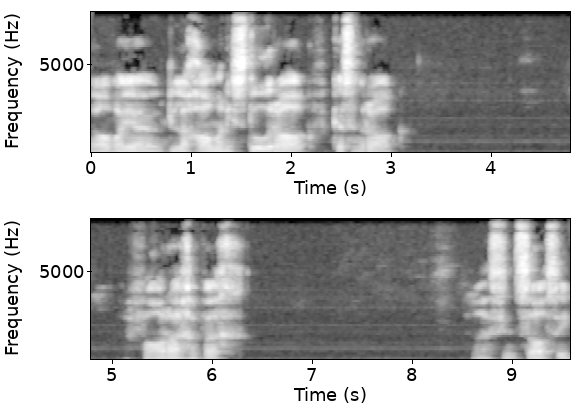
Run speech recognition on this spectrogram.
Daar waar jou liggaam aan die stoel raak of die kussing raak. Ervaar daai gewig. Daai sensasie.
